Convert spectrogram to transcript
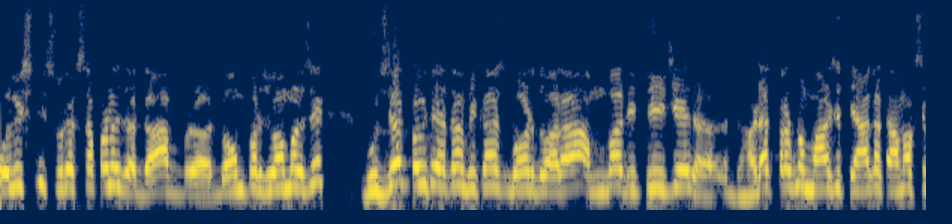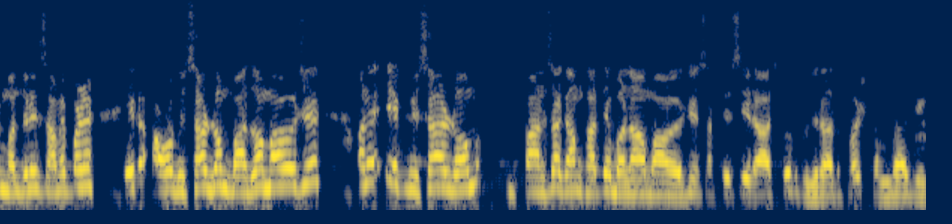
પોલીસની સુરક્ષા પણ ડોમ પર જોવા મળશે. ગુજરાત પવિત્ર યાત્રા વિકાસ બોર્ડ દ્વારા અંબાજીથી જે ધાડા તરફનો માર્ગ છે, ત્યાં આગળ કામાક્ષી મંદિરની સામે પણ એક આવો વિશાળ ડોમ બાંધવામાં આવ્યો છે અને એક વિશાળ ડોમ પાનસા ગામ ખાતે બનાવવામાં આવ્યો છે. શક્તિસિંહ રાજપૂત ગુજરાત ફર્સ્ટ અંબાજી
